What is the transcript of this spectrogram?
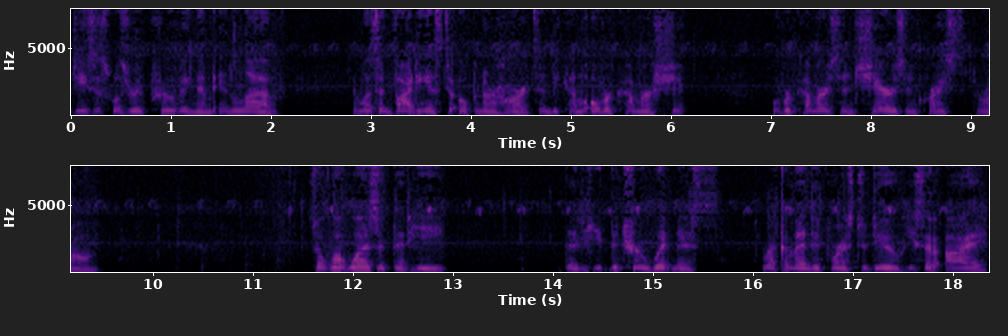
Jesus was reproving them in love and was inviting us to open our hearts and become overcomers, overcomers and shares in Christ's throne. So what was it that he that he the true witness recommended for us to do? He said, "I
